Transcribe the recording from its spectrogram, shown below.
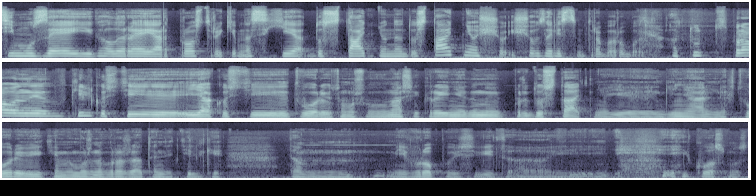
ті музеї, галереї, арт-простори, які в нас є, достатньо, недостатньо, що і що взагалі з цим треба робити? А тут справа не в кількості і якості творів, тому що в нашій країні, я думаю, предостатньо є геніальних творів, якими можна вражати не тільки там Європу і світ, а і, і, і космос.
